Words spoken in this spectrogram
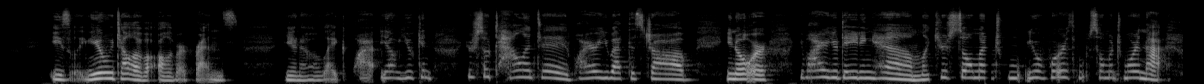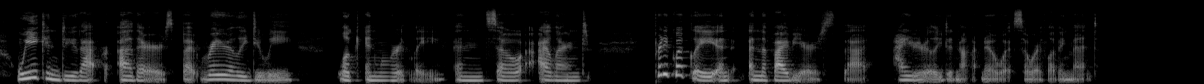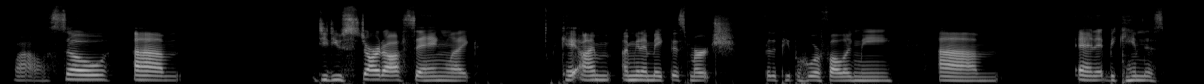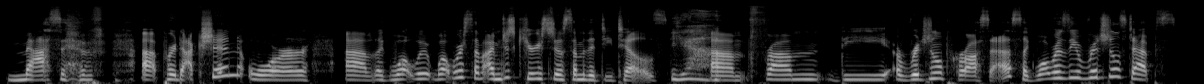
easily. You know, we tell all of our friends, you know like why you know you can you're so talented why are you at this job you know or why are you dating him like you're so much you're worth so much more than that we can do that for others but rarely do we look inwardly. And so i learned pretty quickly in, in the five years that i really did not know what so worth loving meant. Wow. So um did you start off saying like okay i'm i'm gonna make this merch for the people who are following me um, and it became this massive uh, production or um, like what were, what were some i'm just curious to know some of the details yeah. um, from the original process. Like what was the original steps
